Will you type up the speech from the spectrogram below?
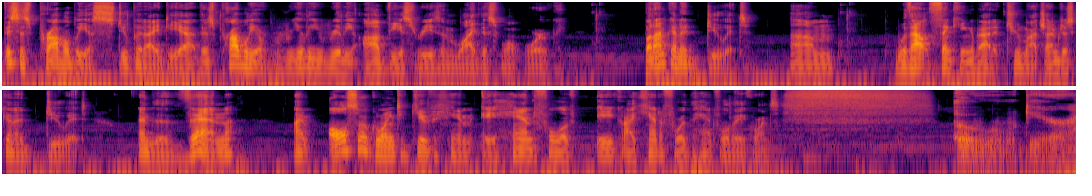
this is probably a stupid idea. There's probably a really, really obvious reason why this won't work. But I'm going to do it. Um, without thinking about it too much. I'm just going to do it. And then I'm also going to give him a handful of ache. I can't afford the handful of acorns. Oh dear.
